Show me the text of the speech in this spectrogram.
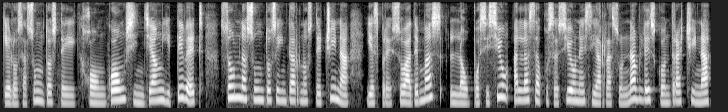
que los asuntos de Hong Kong, Xinjiang y Tíbet son asuntos internos de China y expresó además la oposición a las acusaciones irrazonables contra China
